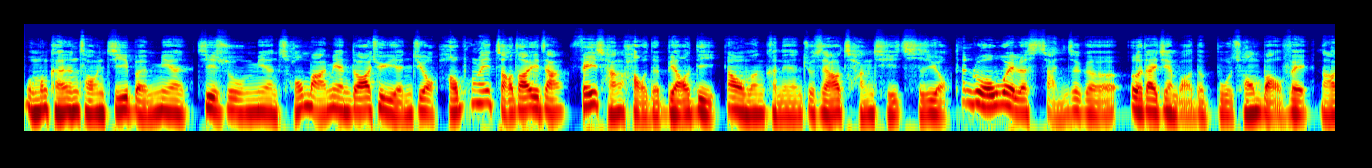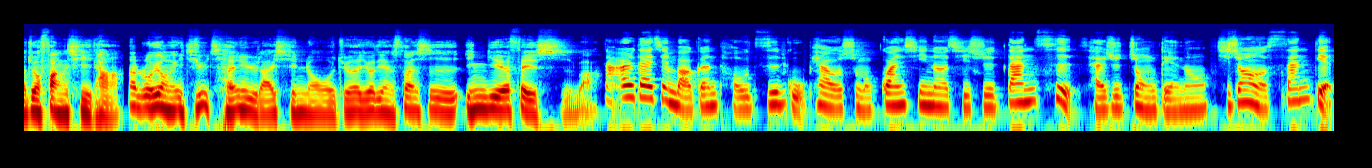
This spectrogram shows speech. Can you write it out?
我们可能从基本面、技术面、筹码面都要去研究，好不容易找到一张非常好的标的，那我们可能就是要长期持有。但如果为了闪这个二代健保的补充保费，然后就放弃它，那如果用一句成语来形容，我觉得有点算是因噎废食吧。那二代健保跟投资股票有什么关系呢？其实单次才是重点哦。其中有三点，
